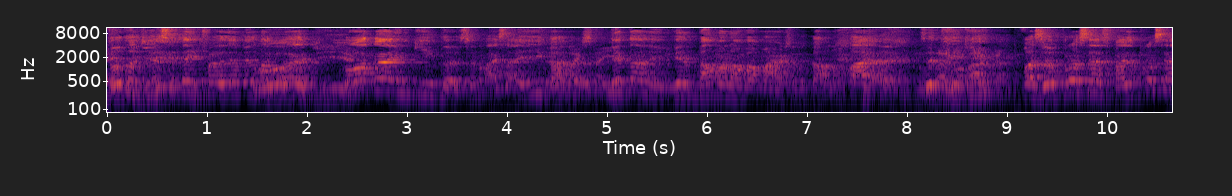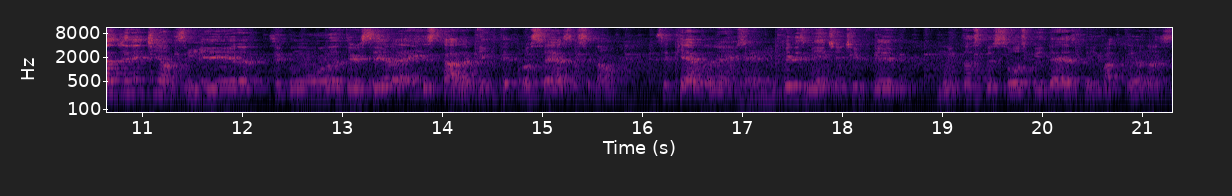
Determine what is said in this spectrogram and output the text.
todo dia você tem que fazer a mesma Todo coisa. dia. Coloca em quinta, você não vai sair, Você cara. vai sair, Tenta cara. inventar uma nova marcha no carro. Não vai, velho. Você vai tem rolar, que cara. fazer o processo, faz o processo direitinho, ó. Sim. Primeira, segunda, terceira. É isso, cara. Tem que ter processo, senão você quebra, né? Sim. É, infelizmente a gente vê muitas pessoas com ideias bem bacanas,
